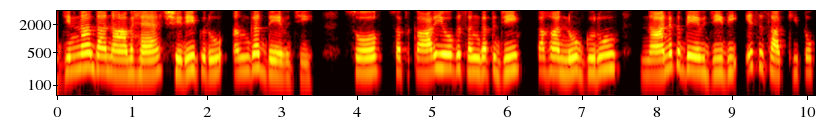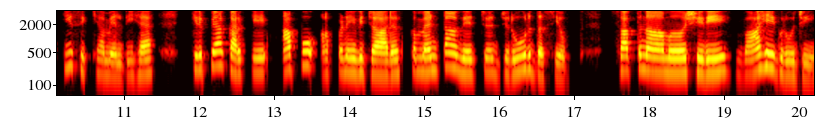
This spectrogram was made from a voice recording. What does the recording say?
ਜਿਨ੍ਹਾਂ ਦਾ ਨਾਮ ਹੈ ਸ੍ਰੀ ਗੁਰੂ ਅੰਗਦ ਦੇਵ ਜੀ। ਸੋ ਸਤਿਕਾਰਯੋਗ ਸੰਗਤ ਜੀ, ਤੁਹਾਨੂੰ ਗੁਰੂ ਨਾਨਕ ਦੇਵ ਜੀ ਦੀ ਇਸ ਸਾਖੀ ਤੋਂ ਕੀ ਸਿੱਖਿਆ ਮਿਲਦੀ ਹੈ? ਕਿਰਪਾ ਕਰਕੇ ਆਪੋ ਆਪਣੇ ਵਿਚਾਰ ਕਮੈਂਟਾਂ ਵਿੱਚ ਜ਼ਰੂਰ ਦੱਸਿਓ। ਸਤਨਾਮ ਸ਼੍ਰੀ ਵਾਹਿਗੁਰੂ ਜੀ।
